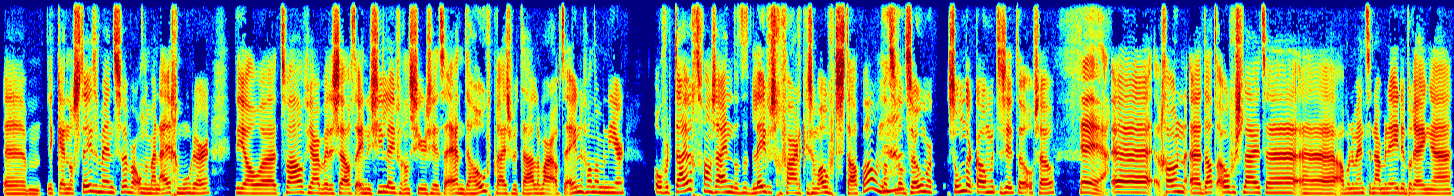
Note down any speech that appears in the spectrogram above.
um, ik ken nog steeds mensen, waaronder mijn eigen moeder, die al twaalf uh, jaar bij dezelfde energieleverancier zitten en de hoofdprijs betalen, maar op de een of andere manier overtuigd van zijn dat het levensgevaarlijk is om over te stappen. Omdat ja. ze dan zomaar zonder komen te zitten of zo. Ja, ja, ja. Uh, gewoon uh, dat oversluiten, abonnementen naar beneden brengen.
